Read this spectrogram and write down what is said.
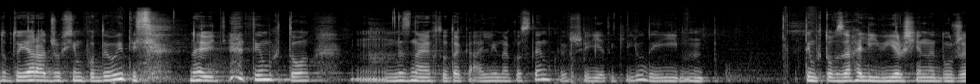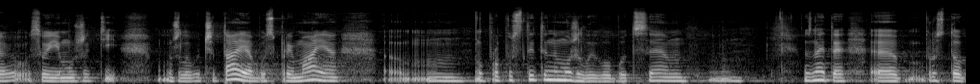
Тобто я раджу всім подивитись, навіть тим, хто не знає, хто така Аліна Костенко, якщо є такі люди, і тим, хто взагалі вірші не дуже у своєму житті, можливо, читає або сприймає. Ем, Ну, пропустити неможливо, бо це, знаєте, е, просто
